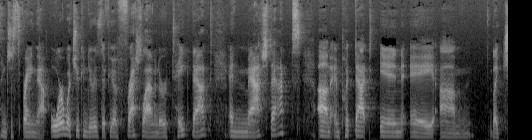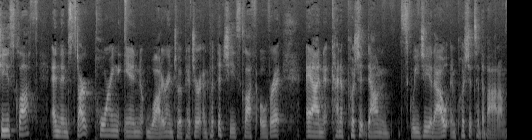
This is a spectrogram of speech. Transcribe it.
and just spraying that. Or, what you can do is if you have fresh lavender, take that and mash that um, and put that in a um, like cheesecloth and then start pouring in water into a pitcher and put the cheesecloth over it and kind of push it down squeegee it out and push it to the bottom.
